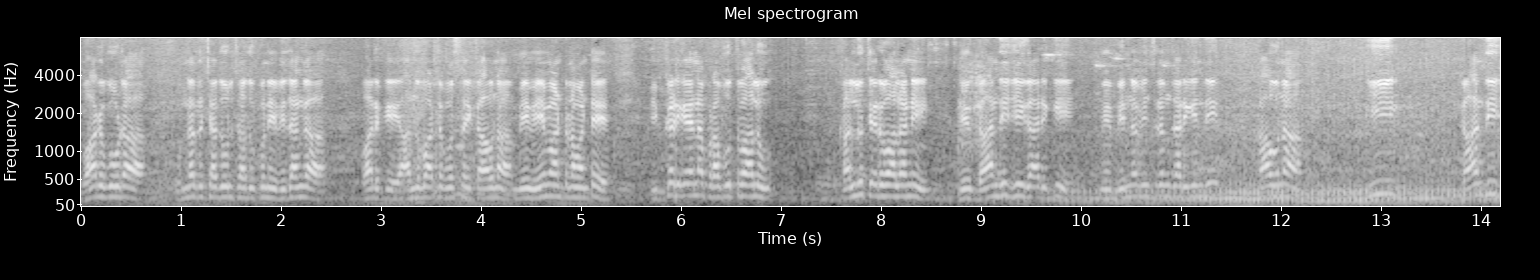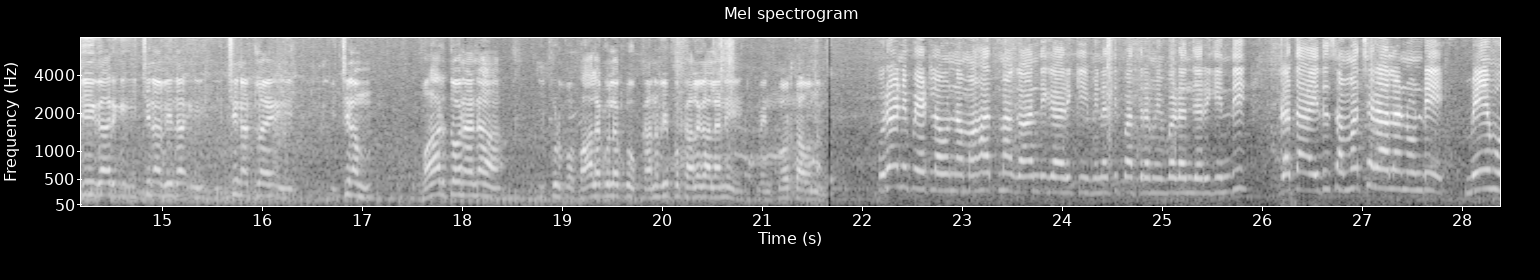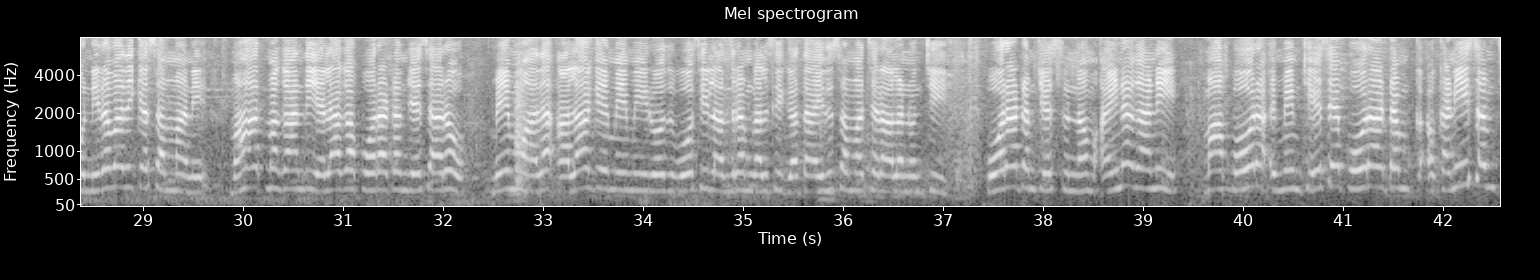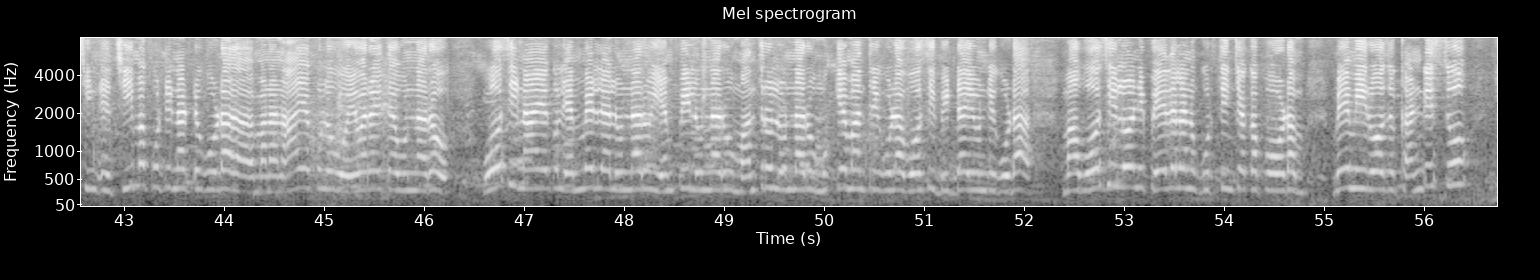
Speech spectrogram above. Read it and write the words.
వారు కూడా ఉన్నత చదువులు చదువుకునే విధంగా వారికి అందుబాటులోకి వస్తాయి. కావున మేము ఏమంటున్నామంటే ఇక్కడికైనా ప్రభుత్వాలు కళ్ళు తెరవాలని మేము గాంధీజీ గారికి మేము విన్నవించడం జరిగింది. కావున ఈ గాంధీజీ గారికి ఇచ్చిన విధ ఇచ్చినట్ల ఇచ్చిన వారితోనైనా ఇప్పుడు పాలకులకు కనువిప్పు కలగాలని మేము కోరుతా ఉన్నాం. పురాణిపేటలో ఉన్న మహాత్మా గాంధీ గారికి వినతి పత్రం ఇవ్వడం జరిగింది. గత ఐదు సంవత్సరాల నుండి మేము నిరవధిక సమ్మాని మహాత్మా గాంధీ ఎలాగా పోరాటం చేశారో మేము అలా అలాగే మేము ఈరోజు ఓసీలు అందరం కలిసి గత ఐదు సంవత్సరాల నుంచి పోరాటం చేస్తున్నాం. అయినా కానీ మా పోరా మేము చేసే పోరాటం కనీసం చీమ కుట్టినట్టు కూడా మన నాయకులు ఎవరైతే ఉన్నారో ఓసీ నాయకులు ఎమ్మెల్యేలు ఉన్నారు ఎంపీలు ఉన్నారు మంత్రులు ఉన్నారు ముఖ్యమంత్రి కూడా ఓసీ బిడ్డ ఉండి కూడా మా ఓసీలోని పేదలను గుర్తించకపోవడం మేము ఈరోజు ఖండిస్తూ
